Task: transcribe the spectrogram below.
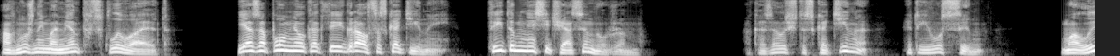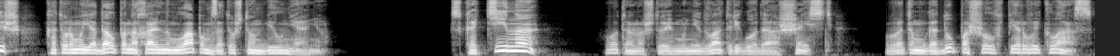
а в нужный момент всплывает. Я запомнил, как ты играл со скотиной. Ты-то мне сейчас и нужен. Оказалось, что скотина — это его сын. Малыш, которому я дал по нахальным лапам за то, что он бил няню. Скотина, вот оно что, ему не два-три года, а шесть, в этом году пошел в первый класс,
